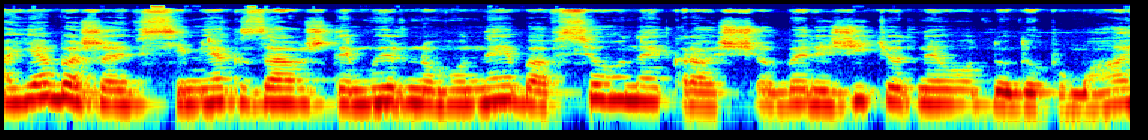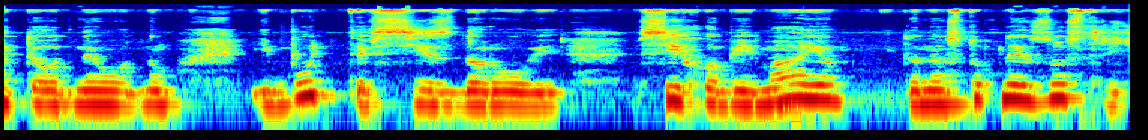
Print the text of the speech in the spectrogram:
А я бажаю всім, як завжди, мирного неба, всього найкращого. Бережіть одне одну, допомагайте одне одному і будьте всі здорові. Всіх обіймаю. До наступних зустрічей.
